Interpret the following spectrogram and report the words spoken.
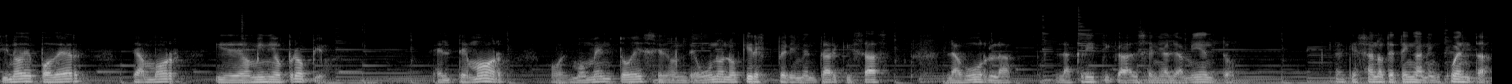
sino de poder, de amor y de dominio propio. El temor o el momento ese donde uno no quiere experimentar quizás la burla, la crítica, el señalamiento, el que ya no te tengan en cuenta,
